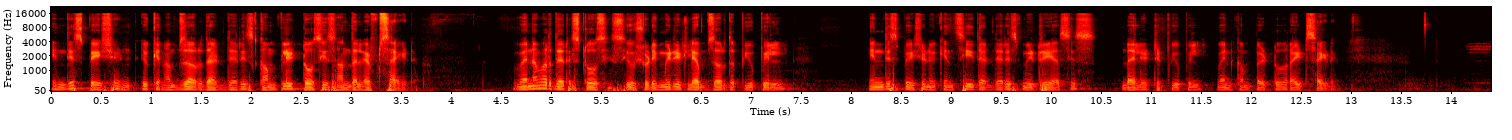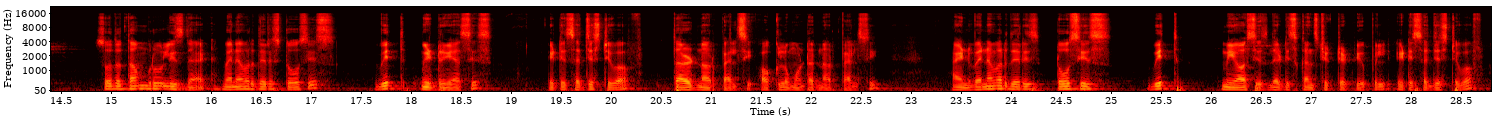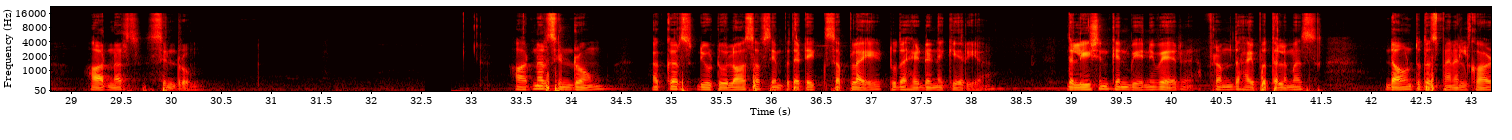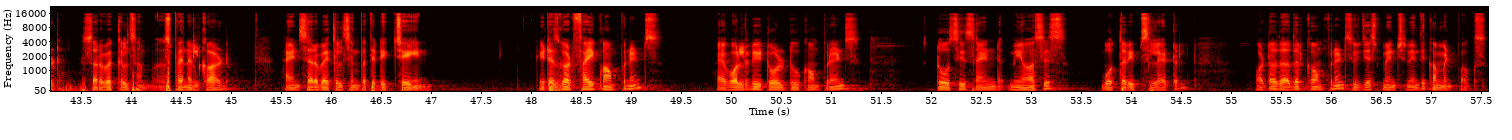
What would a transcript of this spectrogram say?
In this patient, you can observe that there is complete ptosis on the left side. Whenever there is ptosis, you should immediately observe the pupil. In this patient, you can see that there is mydriasis, dilated pupil when compared to right side. So the thumb rule is that whenever there is ptosis with mydriasis, it is suggestive of third nerve palsy, oculomotor nerve palsy. And whenever there is ptosis with miosis, that is constricted pupil, it is suggestive of Horner's syndrome. Horner syndrome occurs due to loss of sympathetic supply to the head and neck area. The lesion can be anywhere from the hypothalamus down to the spinal cord, cervical spinal cord, and cervical sympathetic chain. It has got five components. I have already told two components ptosis and miosis, both are ipsilateral. What are the other components you just mentioned in the comment box?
